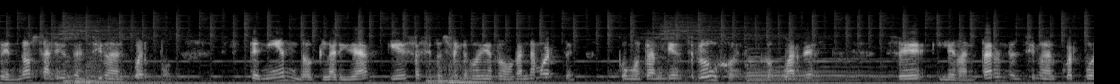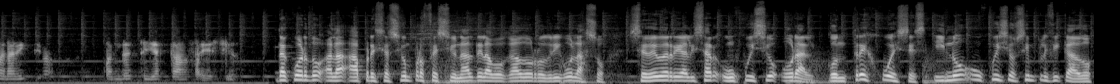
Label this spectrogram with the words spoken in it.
de no salir de encima del cuerpo, teniendo claridad que esa situación le podía provocar la muerte, como también se produjo. Los guardias se levantaron de encima del cuerpo de la víctima cuando éste ya estaba fallecido. De acuerdo a la apreciación profesional del abogado Rodrigo Lazo, se debe realizar un juicio oral con tres jueces y no un juicio simplificado,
